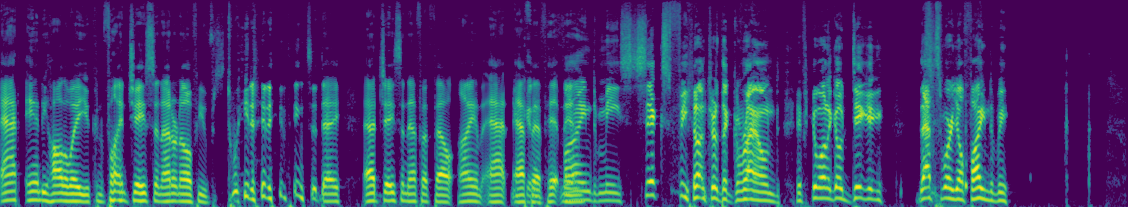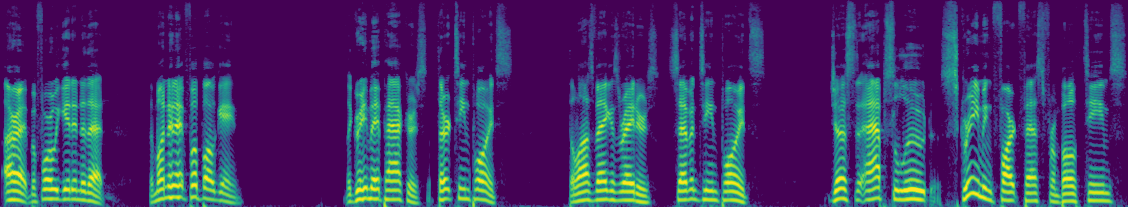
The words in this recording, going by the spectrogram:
at Andy Holloway. You can find Jason. I don't know if you've tweeted anything today at Jason FFL. I am at You FF Hitman. Find me six feet under the ground if you want to go digging. That's where you'll find me. All right, before we get into that, the Monday Night Football game. The Green Bay Packers, 13 points. The Las Vegas Raiders, 17 points. Just an absolute screaming fart fest from both teams.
